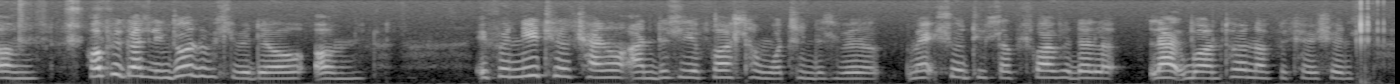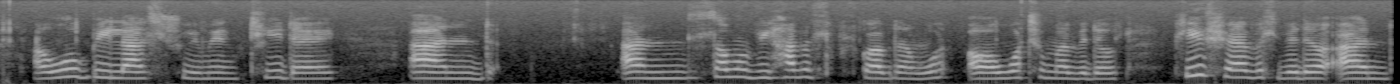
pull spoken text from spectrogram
um, hope you guys enjoyed this video. Um, if you're new to the channel and this is your first time watching this video, make sure to subscribe hit the like button, turn notifications. I will be live streaming today, and and some of you haven't subscribed and wa are watching my videos. Please share this video and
